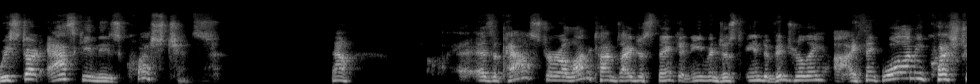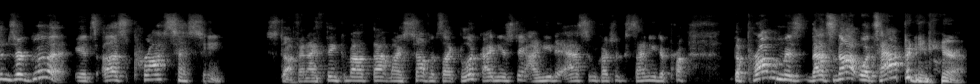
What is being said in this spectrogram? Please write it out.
We start asking these questions. Now, as a pastor, a lot of times I just think, and even just individually, I think, well, I mean, questions are good. It's us processing stuff. And I think about that myself. It's like, look, I understand. I need to ask some questions because I need to. Pro-. The problem is that's not what's happening here.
